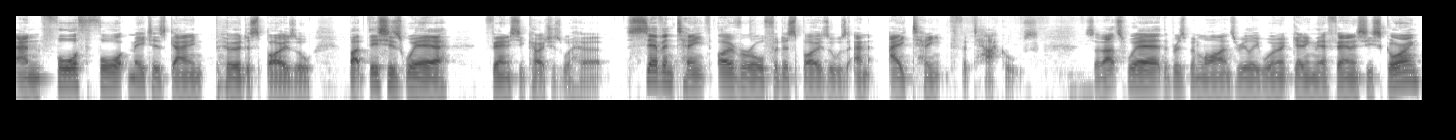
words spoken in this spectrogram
and fourth for meters gained per disposal. But this is where fantasy coaches were hurt. 17th overall for disposals and 18th for tackles. So that's where the Brisbane Lions really weren't getting their fantasy scoring.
